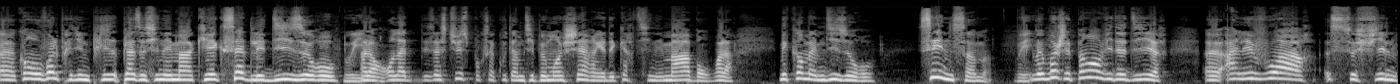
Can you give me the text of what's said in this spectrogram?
euh, quand on voit le prix d'une place de cinéma qui excède les 10 euros, Oui. alors on a des astuces pour que ça coûte un petit peu moins cher, hein, il y a des cartes cinéma, bon voilà, mais quand même 10 euros, c'est une somme. Oui. Mais moi, j'ai pas envie de dire euh, voir ce film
